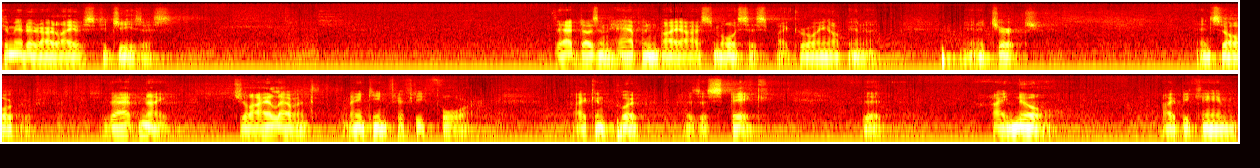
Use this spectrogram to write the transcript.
committed our lives to Jesus. That doesn't happen by osmosis, by growing up in a, in a church. And so that night, July 11th, 1954, I can put as a stake that I know I became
